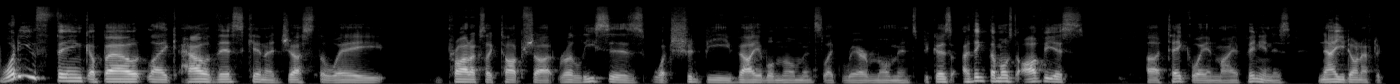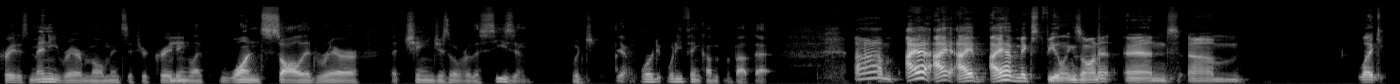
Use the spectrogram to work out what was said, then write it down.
what do you think about like how this can adjust the way products like Top Shot releases what should be valuable moments like rare moments? Because I think the most obvious uh, takeaway, in my opinion, is now you don't have to create as many rare moments if you're creating mm-hmm. like one solid rare that changes over the season. Which, yeah, what do, what do you think on, about that? Um, I, I I have mixed feelings on it, and um, like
